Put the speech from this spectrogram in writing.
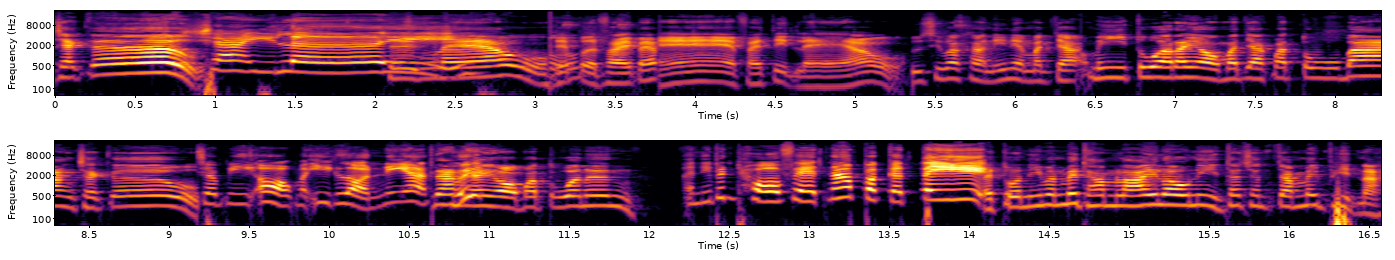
เชคเกอร์ใช่เลยถึงแล้วเดี๋ยวเปิดไฟแป๊บแหมไฟติดแล้ว ดูสิว่าคราวนี้เนี่ยมันจะมีตัวอะไรออกมาจากประตูบ้างชาเกิลจะมีออกมาอีกเหรอเนี่ยนั่นเฮ้ยไงออกมาตัวหนึ่ง อันนี้เป็นโทเฟสหน้าปกติไอตัวนี้มันไม่ทำร้ายเรานี่ ถ้าฉันจำไม่ผิดนะ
